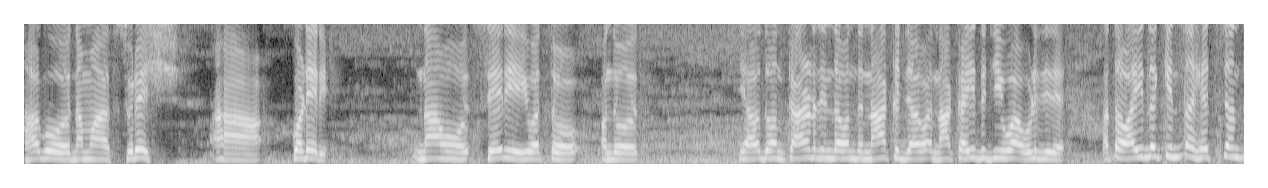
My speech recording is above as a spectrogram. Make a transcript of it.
ಹಾಗೂ ನಮ್ಮ ಸುರೇಶ್ ಕೊಡೇರಿ, ನಾವು ಸೇರಿ ಇವತ್ತು ಒಂದು ಯಾವುದೋ ಒಂದು ಕಾರಣದಿಂದ ಒಂದು ನಾಲ್ಕು ಜವ, ನಾಲ್ಕೈದು ಜೀವ ಉಳಿದಿದೆ. ಅಥವಾ ಐದಕ್ಕಿಂತ ಹೆಚ್ಚು ಅಂತ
